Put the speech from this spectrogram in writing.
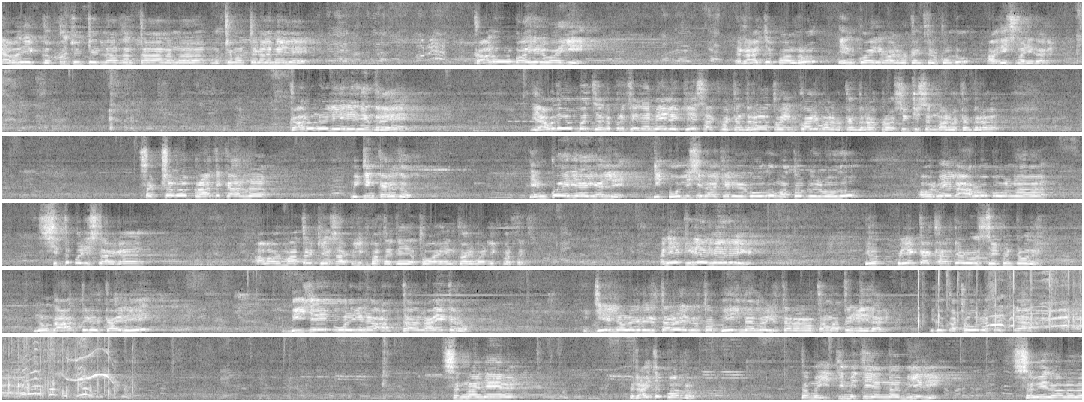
ಯಾವುದೇ ಕಪ್ಪು ಚುಟ್ಟಿ ಇರಲಾರ್ದಂತಹ ನಮ್ಮ ಮುಖ್ಯಮಂತ್ರಿಗಳ ಮೇಲೆ ಕಾನೂನು ಬಾಹಿರವಾಗಿ ರಾಜ್ಯಪಾಲರು ಎನ್ಕ್ವೈರಿ ಮಾಡಬೇಕಂತ ತಿಳ್ಕೊಂಡು ಆದೇಶ ಮಾಡಿದ್ದಾರೆ. ಕಾನೂನಲ್ಲಿ ಏನಿದೆ ಅಂದರೆ ಯಾವುದೇ ಒಬ್ಬ ಜನಪ್ರತಿನಿಧಿಯ ಮೇಲೆ ಕೇಸ್ ಹಾಕ್ಬೇಕಂದ್ರೆ ಅಥವಾ ಎನ್ಕ್ವೈರಿ ಮಾಡ್ಬೇಕಂದ್ರೆ ಪ್ರಾಸಿಕ್ಯೂಷನ್ ಮಾಡ್ಬೇಕಂದ್ರೆ ಸಕ್ಷಮ ಪ್ರಾಧಿಕಾರದ ಮೀಟಿಂಗ್ ಕರೆದು ಎನ್ಕ್ವೈರಿ ಆಗಿ ಅಲ್ಲಿ ದಿ ಪೊಲೀಸ್ ಇಲಾಖೆಯಲ್ಲಿ ಇರ್ಬೋದು, ಮತ್ತೊಬ್ರು ಇರ್ಬೋದು, ಅವ್ರ ಮೇಲೆ ಆರೋಪವನ್ನು ಸಿದ್ಧಪಡಿಸಿದಾಗ ಅವಾಗ ಮಾತ್ರ ಕೇಸ್ ಹಾಕ್ಲಿಕ್ಕೆ ಬರ್ತೈತಿ ಅಥವಾ ಎನ್ಕ್ವೈರಿ ಮಾಡ್ಲಿಕ್ಕೆ ಬರ್ತೈತಿ. ಅನೇಕ ಹಿರಿಯರು ಹೇಳಿದ್ರಿ ಈಗ. ಇವತ್ತು ಪ್ರಿಯಾಂಕಾ ಖಾರ್ಗೆ ಅವರು ಒಂದು ಸ್ಟೇಟ್ಮೆಂಟ್ ಹೋದ್ರಿ ಇನ್ನೊಂದು ಆರು ತಿಂಗಳ ಕಾಯ್ರಿ ಬಿ ಜೆ ಪಿ ಒಳಗಿನ ಅರ್ಧ ನಾಯಕರು ಜೈಲಿನೊಳಗಡೆ ಇರ್ತಾರೋ ಇರುತ್ತೋ ಬೇಲ್ ಮೇಲೆ ಇರ್ತಾರೋ ಅನ್ನೋಂಥ ಮಾತು ಹೇಳಿದ್ದಾರೆ. ಇದು ಕಠೋರ ಸತ್ಯ. ಸನ್ಮಾನ್ಯ ರಾಜ್ಯಪಾಲರು, ತಮ್ಮ ಇತಿಮಿತಿಯನ್ನು ಮೀರಿ ಸಂವಿಧಾನದ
